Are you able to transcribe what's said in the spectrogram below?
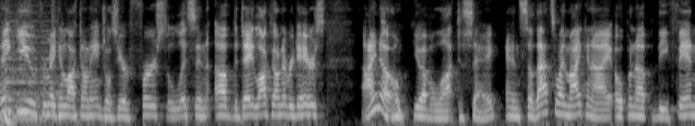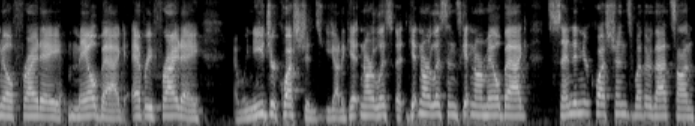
Thank you for making Locked On Angels your first listen of the day. Locked On Everydayers, I know you have a lot to say. And so that's why Mike and I open up the Fan Mail Friday mailbag every Friday. And we need your questions. You got to get in our list, uh, get in our listens, get in our mailbag, send in your questions, whether that's on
